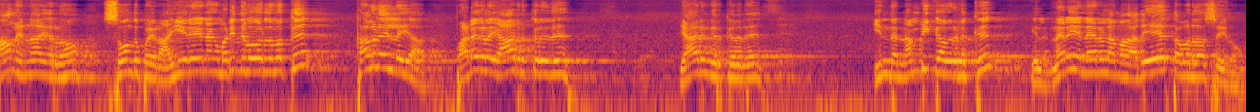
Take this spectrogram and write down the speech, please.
நாம் என்ன ஆயிடுறோம்? சோர்ந்து போயிடும் ஐயரே நாங்கள் மடிந்து போகிறது நமக்கு கவலை இல்லையா? படகுல யார் இருக்கிறது? யாருங்க இருக்கிறது? இந்த நம்பிக்கை அவர்களுக்கு இல்லை. நிறைய நேரம் நம்ம அதே தவறு தான் செய்கிறோம்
